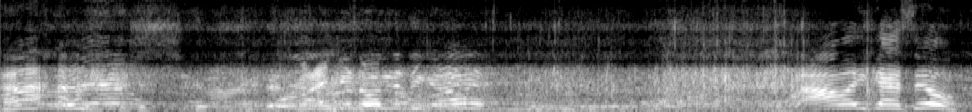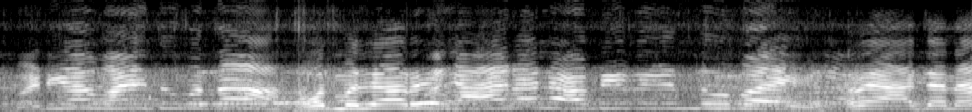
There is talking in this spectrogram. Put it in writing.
भाई के डोले दिखाए हाँ। भाई कैसे हो? बढ़िया भाई तू बता। बहुत मज़े आ रहे हैं। मज़ा आ रहा है ना अभी भी हिंदू भाई? अबे आ जाना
